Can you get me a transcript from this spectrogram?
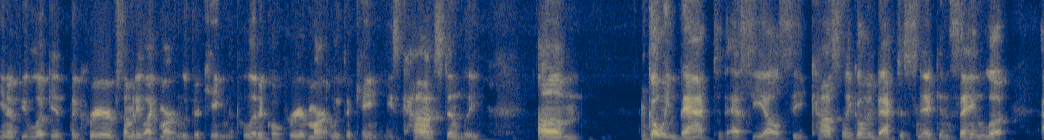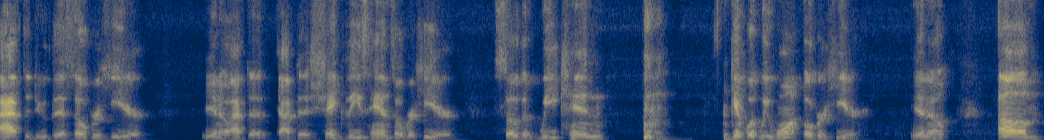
you know, if you look at the career of somebody like Martin Luther King, the political career of Martin Luther King, he's constantly um, going back to the SCLC, constantly going back to SNCC and saying, look, I have to do this over here. You know, I have to I have to shake these hands over here so that we can get what we want over here. You know, um,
